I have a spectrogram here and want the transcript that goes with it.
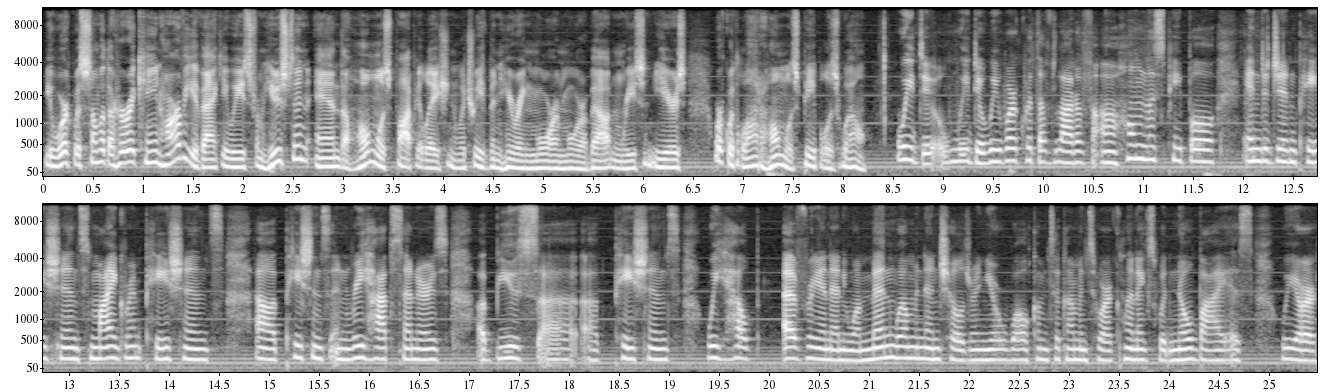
You work with some of the Hurricane Harvey evacuees from Houston and the homeless population, which we've been hearing more and more about in recent years. Work with a lot of homeless people as well. We do. We do. We work with a lot of uh, homeless people, indigent patients, migrant patients, uh, patients in rehab centers, abuse uh, uh patients. We help every and anyone, men, women, and children. You're welcome to come into our clinics with no bias. We are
